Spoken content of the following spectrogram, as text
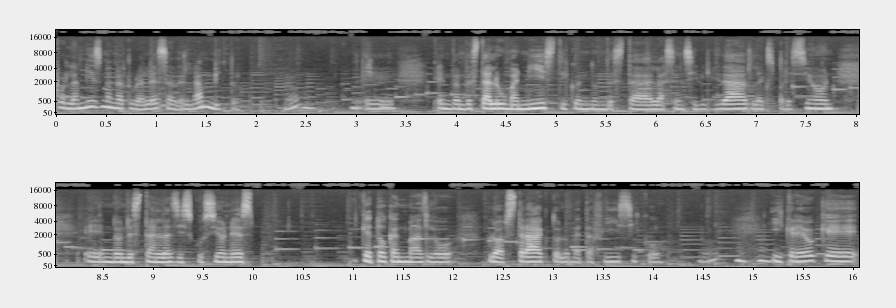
por la misma naturaleza del ámbito. ¿no? Eh, en donde está lo humanístico, en donde está la sensibilidad, la expresión, en donde están las discusiones que tocan más lo, abstracto, lo metafísico. Y creo que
